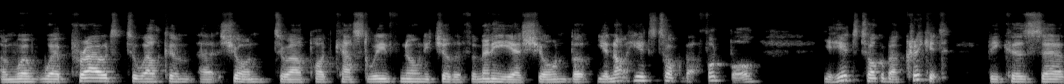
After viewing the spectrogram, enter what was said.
And we're, we're proud to welcome uh, Sean to our podcast. We've known each other for many years, Sean, but you're not here to talk about football you're here to talk about cricket because uh,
